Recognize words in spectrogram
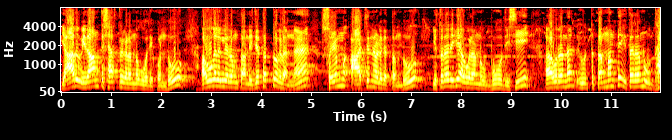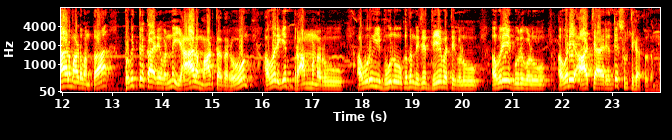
ಯಾರು ವೇದಾಂತ ಶಾಸ್ತ್ರಗಳನ್ನು ಓದಿಕೊಂಡು ಅವುಗಳಲ್ಲಿರುವಂಥ ನಿಜ ತತ್ವಗಳನ್ನು ಸ್ವಯಂ ಆಚರಣೆಯೊಳಗೆ ತಂದು ಇತರರಿಗೆ ಅವುಗಳನ್ನು ಬೋಧಿಸಿ ಅವರನ್ನು ತಮ್ಮಂತೆ ಇತರರನ್ನು ಉದ್ಧಾರ ಮಾಡುವಂಥ ಪವಿತ್ರ ಕಾರ್ಯವನ್ನು ಯಾರು ಮಾಡ್ತಾ ಅವರಿಗೆ ಬ್ರಾಹ್ಮಣರು. ಅವರು ಈ ಭೂಲೋಕದ ನಿಜ ದೇವತೆಗಳು, ಅವರೇ ಗುರುಗಳು, ಅವರೇ ಆಚಾರ್ಯ ಅಂತ ಶ್ರುತಿ ಹೇಳ್ತದಮ್ಮ.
